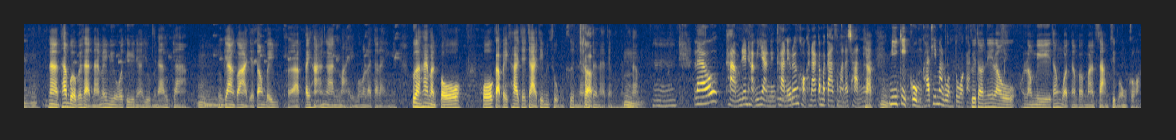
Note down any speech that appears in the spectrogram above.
มนะถ้าเบิดบริษัทไหนไม่มีโอทีเนี่ยอยู่ไม่ได้ลูกจ้างอืมลูกจ้างก็อาจจะต้องไปเอ่อไปหางานใหม่บางอะไรต่ออะไรอย่างเงี้ยเพื่อให้มันโป๊ะ โป๊ะกับไปค่าใช้จ่ายที่มันสูงขึ้นในครัลับกษณะอย่างนั้นอืมครับอืมแล้วถามเรียนถามอีกอย่างหนึ่งค่ะในเรื่องของคณะกรรมการสมานฉันท์เนี่ครัยบอืมมีกี่กลุ่มคะที่มารวมตัวกันคือตอนนี้เราเรามีทั้งหมดประมาณ 30 องค์กร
